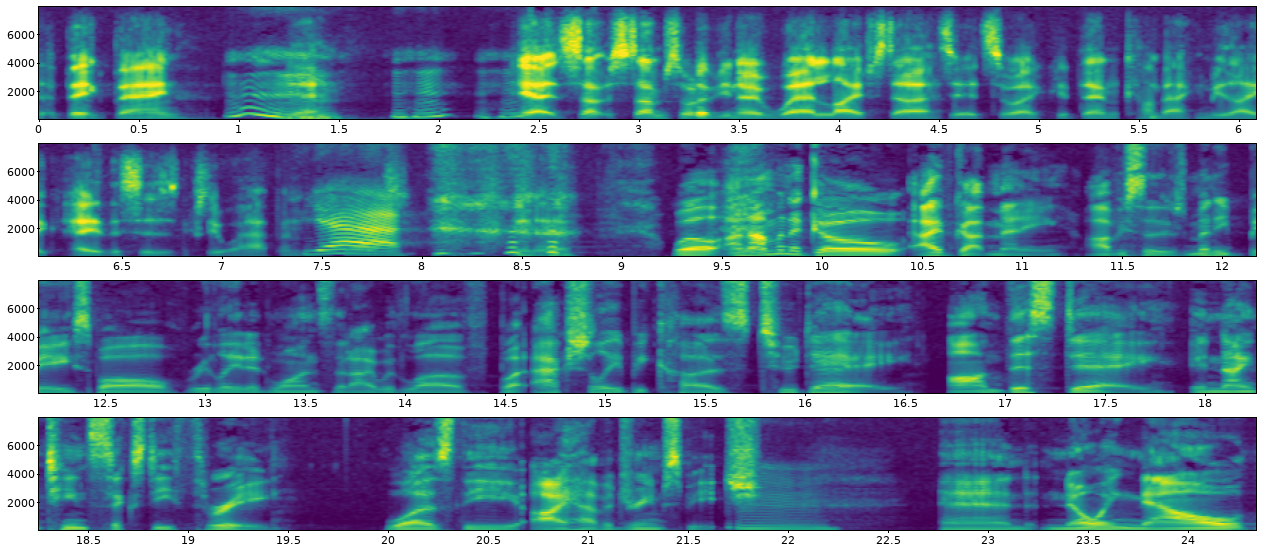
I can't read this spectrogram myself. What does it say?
the Big Bang. Mm. Yeah. Mm-hmm, Yeah, it's some, some sort of, you know, where life started, so I could then come back and be like, hey, this is actually what happened. Yeah. You know? Well, and I'm going to go. I've got many. Obviously, there's many baseball related ones that I would love, but actually, because today, on this day in 1963, was the I Have a Dream speech. Mm. And knowing now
